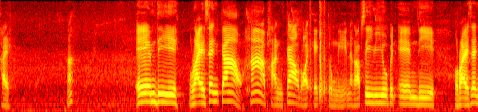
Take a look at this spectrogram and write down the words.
ใครฮะ AMD Ryzen 9 5900X ตรงนี้นะครับ CPU เป็น AMD Ryzen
